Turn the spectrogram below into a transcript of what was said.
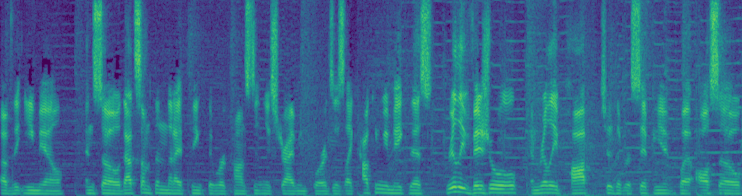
of the email and so that's something that I think that we're constantly striving towards is like, how can we make this really visual and really pop to the recipient, but also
